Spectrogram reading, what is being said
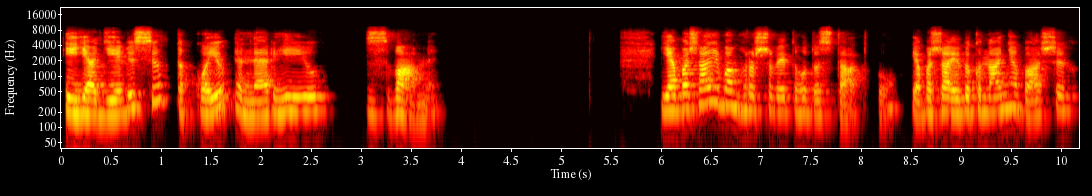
і я ділюся такою енергією з вами. Я бажаю вам грошовитого достатку. Я бажаю виконання ваших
